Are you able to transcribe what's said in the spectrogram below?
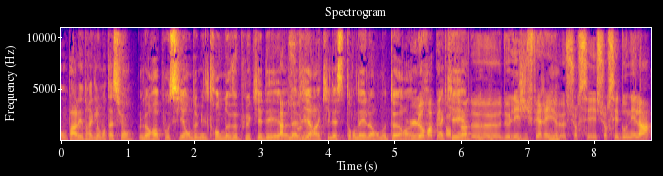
On parlait de réglementation. L'Europe aussi, en 2030, ne veut plus qu'il y ait des euh, navires hein, qui laissent tourner leurs moteurs. Euh, L'Europe est en train de, de légiférer mm. euh, sur ces, sur ces données-là,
